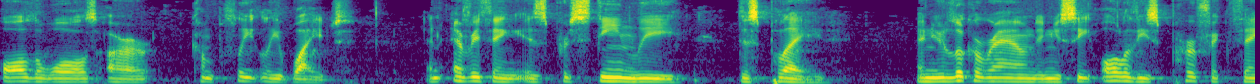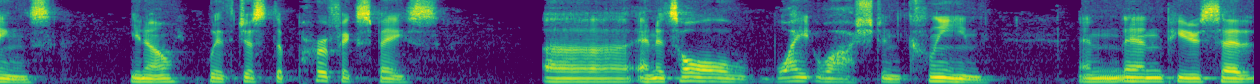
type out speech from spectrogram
all the walls are completely white and everything is pristinely displayed, and you look around and you see all of these perfect things, you know, with just the perfect space uh, and it's all whitewashed and clean. And then Peter said,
